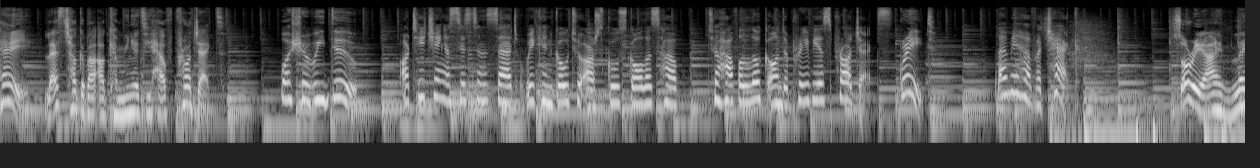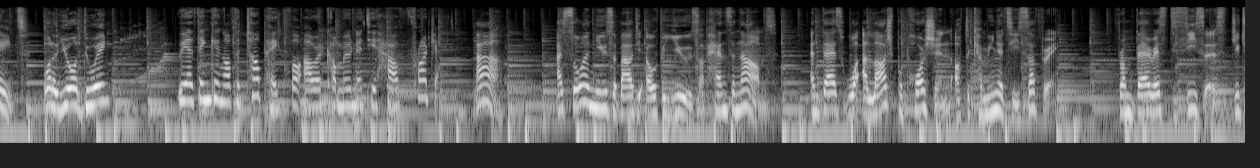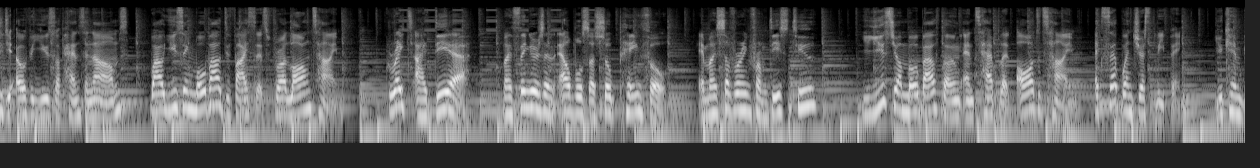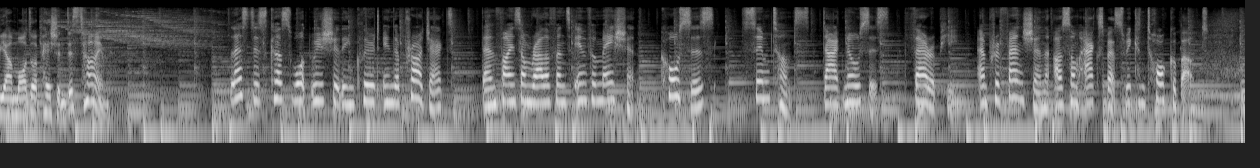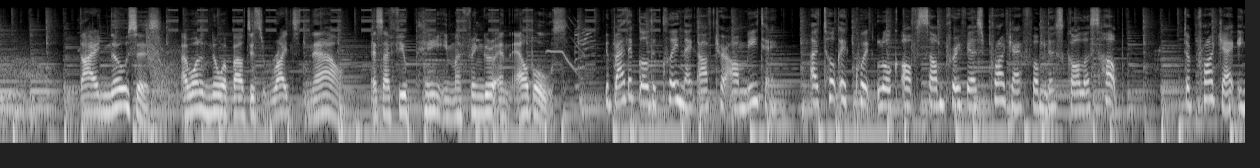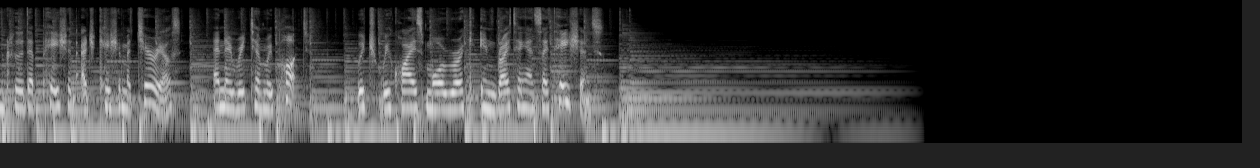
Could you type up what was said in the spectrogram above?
Hey, let's talk about our community health project. What should we do? Our teaching assistant said we can go to our school scholars hub to have a look on the previous projects. Great! Let me have a check. Sorry I'm late. What are you all doing? We are thinking of a topic for our community health project. Ah, I saw a news about the overuse of hands and arms, and that's what a large proportion of the community is suffering from various diseases due to the overuse of hands and arms while using mobile devices for a long time. Great idea. My fingers and elbows are so painful. Am I suffering from these too? You use your mobile phone and tablet all the time, except when you're sleeping. You can be our model patient this time. Let's discuss what we should include in the project, then find some relevant information, causes, symptoms, diagnosis, therapy, and prevention are some aspects we can talk about. Diagnosis. I want to know about this right now, as I feel pain in my finger and elbows. You better go to clinic after our meeting. I took a quick look of some previous projects from the Scholars Hub. The project included patient education materials and a written report, which requires more work in writing and citations.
